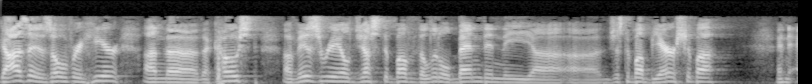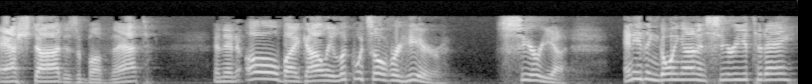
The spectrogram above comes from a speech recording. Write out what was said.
Gaza is over here on the, the coast of Israel, just above the little bend in the, uh, uh, just above Beersheba. And Ashdod is above that. And then, oh, by golly, look what's over here. Syria. Anything going on in Syria today?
